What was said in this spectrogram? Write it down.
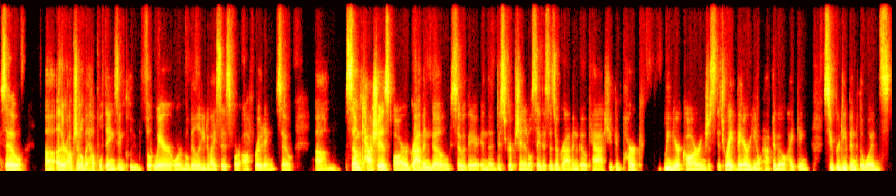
So uh, other optional but helpful things include footwear or mobility devices for off-roading. So um, some caches are grab and go. So they're in the description, it'll say this is a grab and go cache. You can park, leave your car and just it's right there. You don't have to go hiking super deep into the woods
